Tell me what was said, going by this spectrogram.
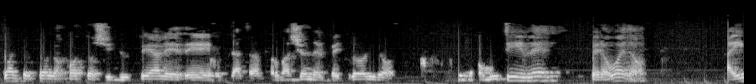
cuántos son los costos industriales de la transformación del petróleo en combustible, pero bueno, ahí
